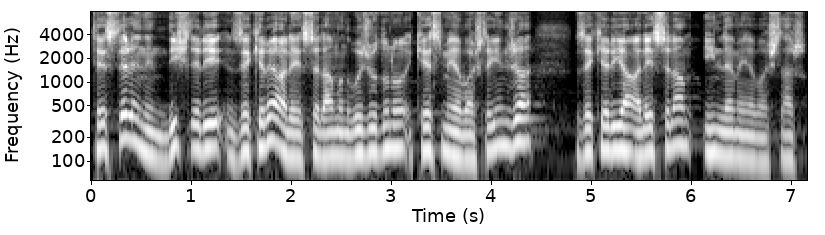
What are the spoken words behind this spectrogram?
Testerenin dişleri Zekeriya aleyhisselamın vücudunu kesmeye başlayınca Zekeriya aleyhisselam inlemeye başlar.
